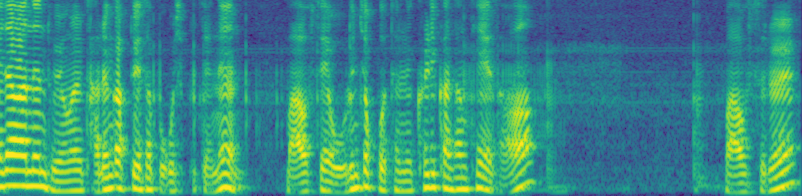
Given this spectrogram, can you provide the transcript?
해당하는 도형을 다른 각도에서 보고 싶을 때는 마우스의 오른쪽 버튼을 클릭한 상태에서 마우스를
